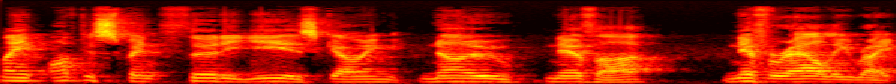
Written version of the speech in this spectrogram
mate, I've just spent 30 years going, no, never, never hourly rate,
